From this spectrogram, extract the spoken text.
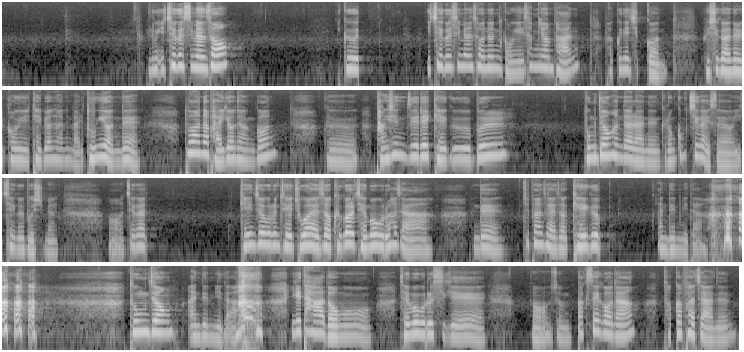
그리고 이 책을 쓰면서 그 이 책을 쓰면서는 거의 3년 반 박근혜 집권 그 시간을 거의 대변하는 말이 동의어인데 또 하나 발견한 건 그 당신들의 계급을 동정한다라는 그런 꼭지가 있어요. 이 책을 보시면 어, 제가 개인적으로는 제일 좋아해서 그걸 제목으로 하자. 근데 출판사에서 계급 안 됩니다. 동정 안 됩니다. 이게 다 너무 제목으로 쓰기에 어, 좀 빡세거나 적합하지 않은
